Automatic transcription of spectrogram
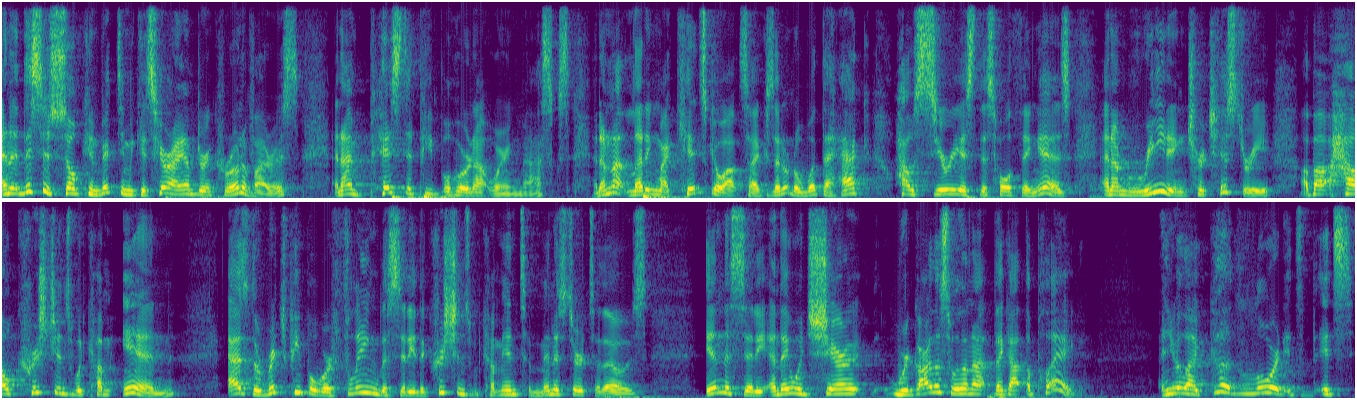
And this is so convicting because here I am during coronavirus and I'm pissed at people who are not wearing masks. And I'm not letting my kids go outside because I don't know what the heck, how serious this whole thing is. And I'm reading church history about how Christians would come in as the rich people were fleeing the city, the Christians would come in to minister to those in the city and they would share regardless whether or not they got the plague. And you're like, good Lord, it's it's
